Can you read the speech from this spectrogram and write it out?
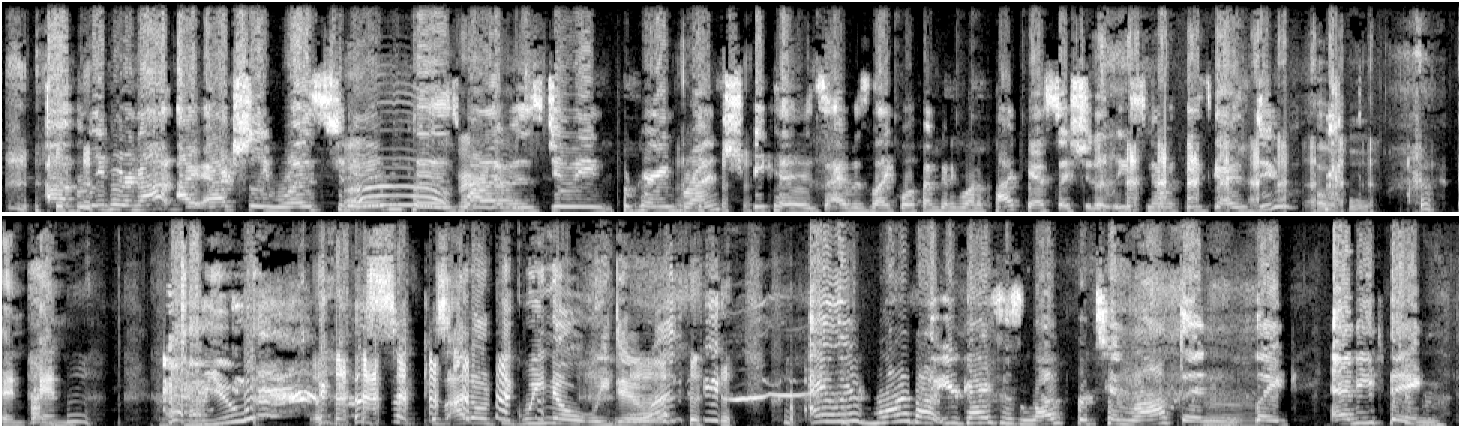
Uh, believe it or not, I actually was today Oh, because very while I was doing preparing brunch, because I was like, well, if I'm going to go on a podcast, I should at least know what these guys do. Oh, and and do you? Because I don't think we know what we do. I learned more about your guys' love for Tim Roth than like anything.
